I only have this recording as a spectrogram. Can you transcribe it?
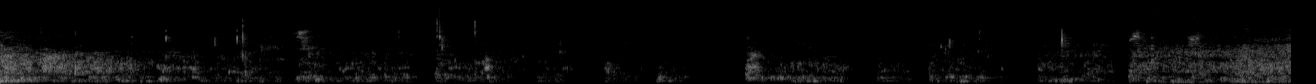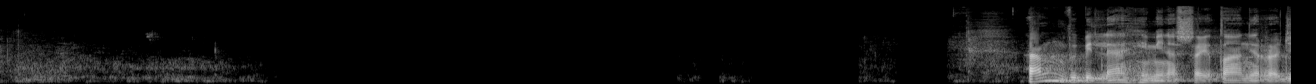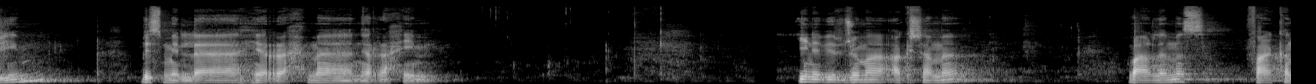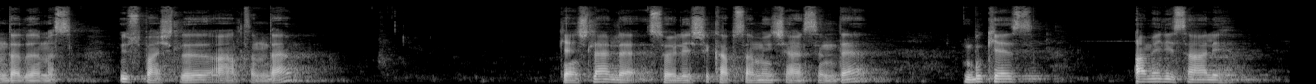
Euzu billahi mineşşeytanirracim. Bismillahirrahmanirrahim. Yine bir cuma akşamı varlığımız, farkındalığımız üst başlığı altında gençlerle söyleşi kapsamı içerisinde bu kez ameli salih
